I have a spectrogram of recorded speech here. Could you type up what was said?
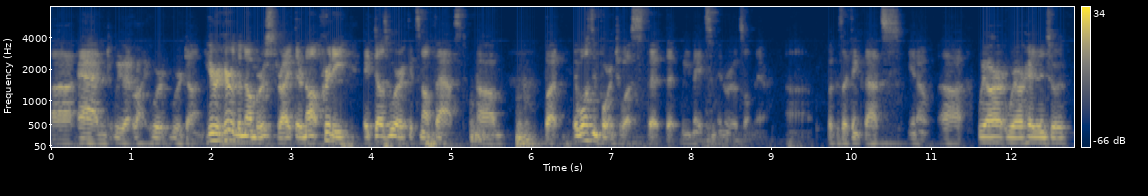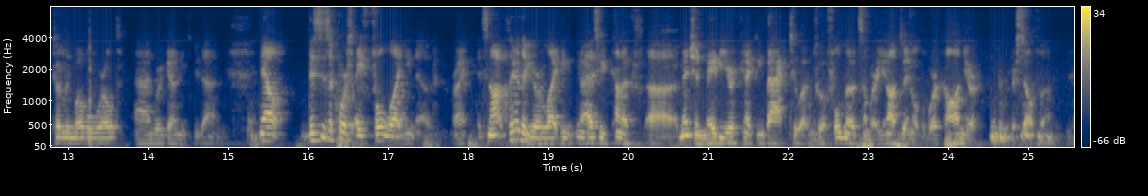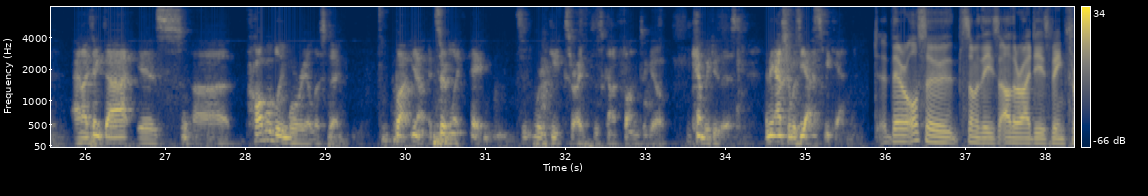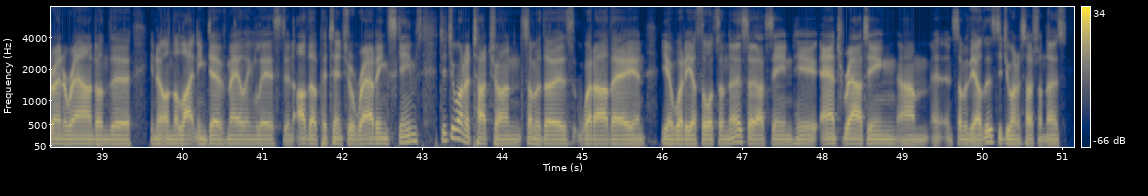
uh, and we went right. We're, we're done. Here, here are the numbers. Right, they're not pretty. It does work. It's not fast, um, but it was important to us that, that we made some inroads on there uh, because I think that's you know uh, we are we are headed into a totally mobile world, and we're going to need to do that. Now, this is, of course, a full Lightning node, right? It's not clear that you're Lightning, you know, as you kind of uh, mentioned, maybe you're connecting back to a, to a full node somewhere. You're not doing all the work on your, your cell phone. And I think that is uh, probably more realistic. But, you know, it's certainly, hey, we're geeks, right? This is kind of fun to go, can we do this? And the answer was yes, we can there are also some of these other ideas being thrown around on the you know on the lightning dev mailing list and other potential routing schemes. Did you want to touch on some of those? What are they? And you know what are your thoughts on those? So i've seen here ant routing um, and, some of the others. Did you want to touch on those?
